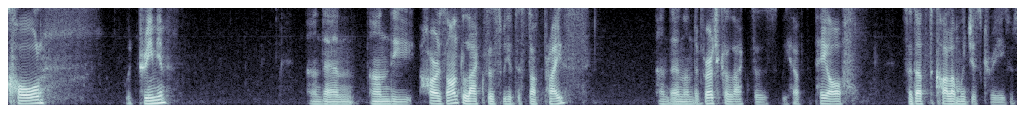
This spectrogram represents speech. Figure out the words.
call with premium. And then on the horizontal axis, we have the stock price. And then on the vertical axis, we have the payoff. So that's the column we just created.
